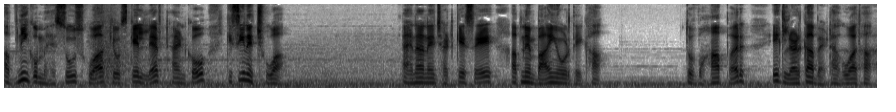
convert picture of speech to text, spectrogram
अवनी को महसूस हुआ कि उसके लेफ़्ट हैंड को किसी ने छुआ। ऐना ने झटके से अपने बाई ओर देखा। तो वहाँ पर एक लड़का बैठा हुआ था,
